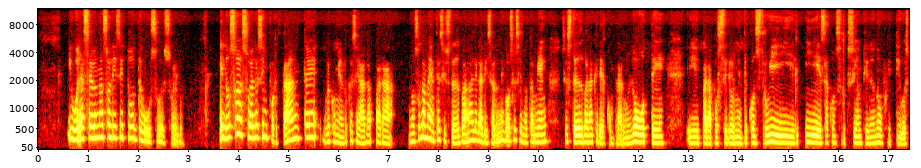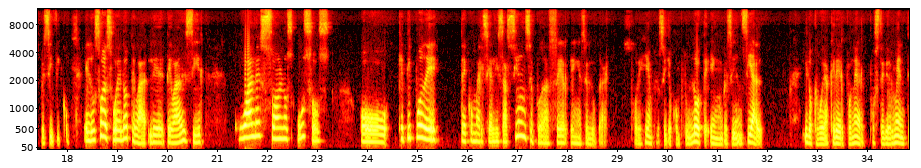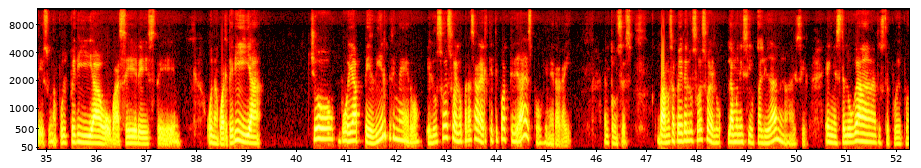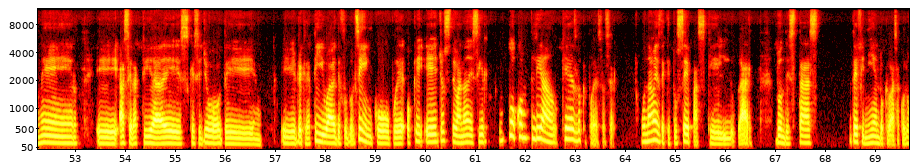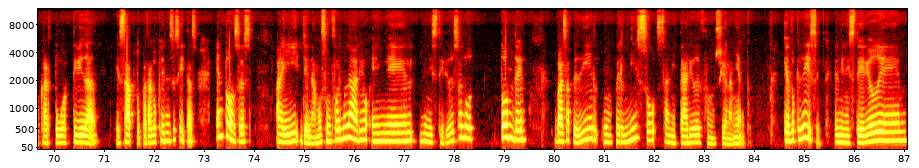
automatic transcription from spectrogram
y voy a hacer una solicitud de uso de suelo. El uso de suelo es importante, recomiendo que se haga para no solamente si ustedes van a legalizar un negocio, sino también si ustedes van a querer comprar un lote eh, para posteriormente construir y esa construcción tiene un objetivo específico. El uso de suelo te va, te va a decir cuáles son los usos o qué tipo de, de comercialización se puede hacer en ese lugar. Por ejemplo, si yo compro un lote en un residencial, y lo que voy a querer poner posteriormente es una pulpería o va a ser este, una guardería, yo voy a pedir primero el uso de suelo para saber qué tipo de actividades puedo generar ahí. Entonces, vamos a pedir el uso de suelo, la municipalidad me va a decir, en este lugar usted puede poner, eh, hacer actividades, qué sé yo, de eh, recreativas, de fútbol 5, puede, ok, ellos te van a decir un poco ampliado, ¿qué es lo que puedes hacer? Una vez de que tú sepas que el lugar donde estás definiendo que vas a colocar tu actividad es apto para lo que necesitas, entonces ahí llenamos un formulario en el Ministerio de Salud donde vas a pedir un permiso sanitario de funcionamiento. ¿Qué es lo que dice? El Ministerio de,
